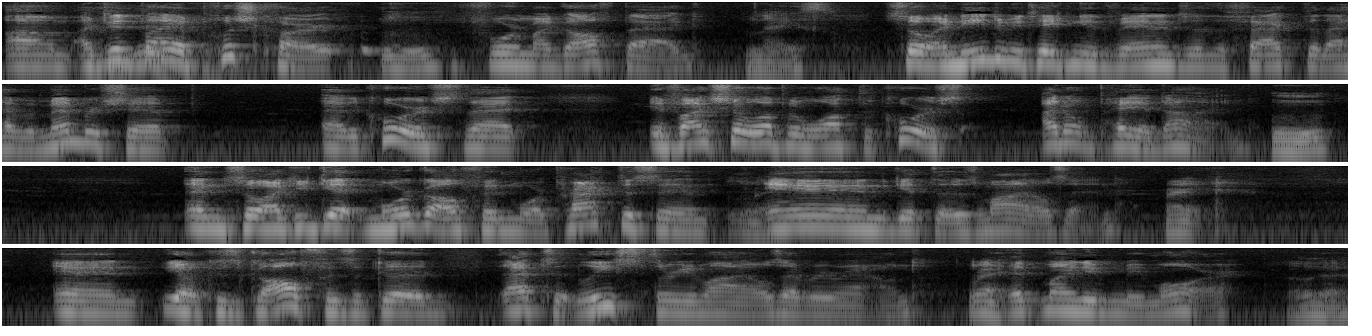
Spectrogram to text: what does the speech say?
Um, I did buy a push cart Mm-hmm. for my golf bag. Nice. So I need to be taking advantage of the fact that I have a membership at a course that if I show up and walk the course, I don't pay a dime. Mm-hmm. And so I could get more golf in, more practice in, Right. and get those miles in. Right. And, you know, because golf is a good, that's at least three miles every round. Right. It might even be more. Okay.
